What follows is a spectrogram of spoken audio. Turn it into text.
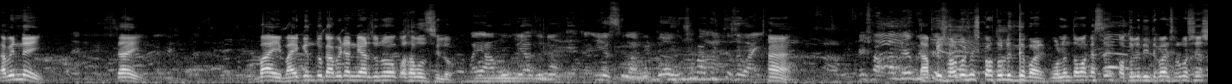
গাবিন নেই? তাই? ভাই ভাই কিন্তু গাবিটা নেওয়ার জন্য কথা বলছিল। ইয়ে হ্যাঁ। আপনি সর্বশেষ কতলে দিতে পারেন? বলেন তো আমার কাছে কত দিতে পারেন সর্বশেষ?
